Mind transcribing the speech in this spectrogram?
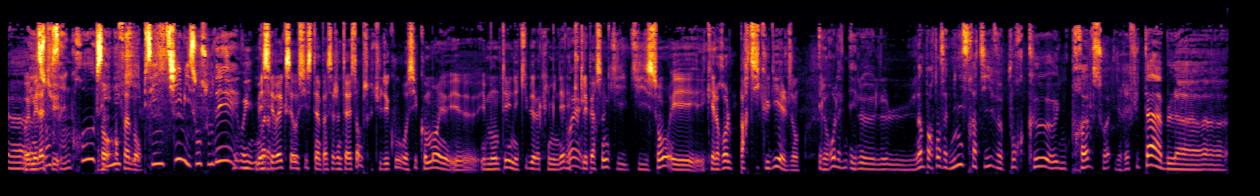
Euh, Ouais, mais ils là, sont tu- synchro, c'est Bon, une enfin, équipe, bon. c'est une team, ils sont soudés. oui, mais voilà. c'est vrai que ça aussi c'était un passage intéressant parce que tu découvres aussi comment est, est- montée une équipe de la criminelle Ouais. et toutes les personnes qui, qui y sont et, et quel rôle particulier elles ont Et le rôle et le- le- l'importance administrative pour que euh, une preuve soit irréfutable. Euh,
